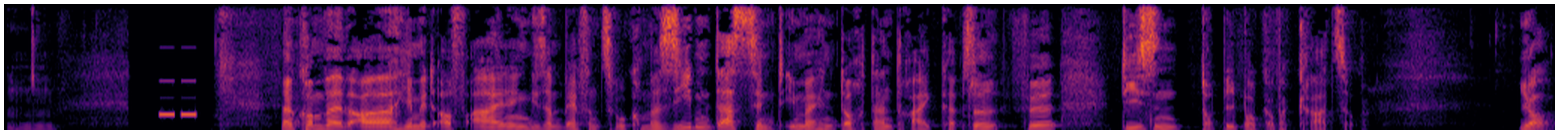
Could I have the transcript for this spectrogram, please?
Dann kommen wir äh, hiermit auf einen Gesamtwert von 2,7. Das sind immerhin doch dann drei Köpsel für diesen Doppelbock, aber gerade so. Ja,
